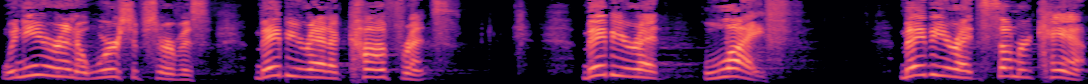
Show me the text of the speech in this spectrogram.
When you're in a worship service, Maybe you're at a conference. Maybe you're at life. Maybe you're at summer camp.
